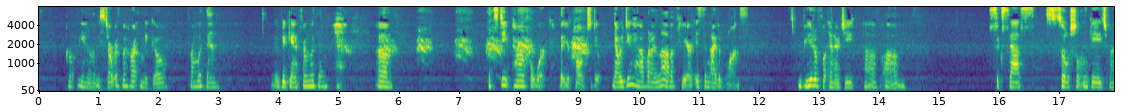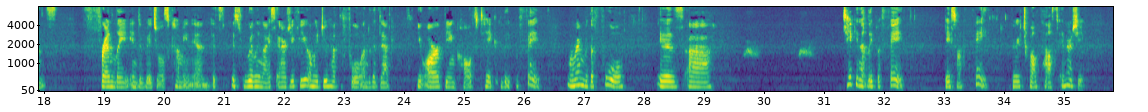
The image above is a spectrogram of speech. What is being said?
go, you know, let me start with my heart. Let me go from within. Begin from within. um, it's deep, powerful work that you're called to do. Now, we do have what I love here is the Knight of Wands. Beautiful energy of um, success, social engagements, friendly individuals coming in. It's, it's really nice energy for you. And we do have the Fool under the deck. You are being called to take a leap of faith. Remember, the Fool is uh, taking that leap of faith based on faith, very 12th house energy,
